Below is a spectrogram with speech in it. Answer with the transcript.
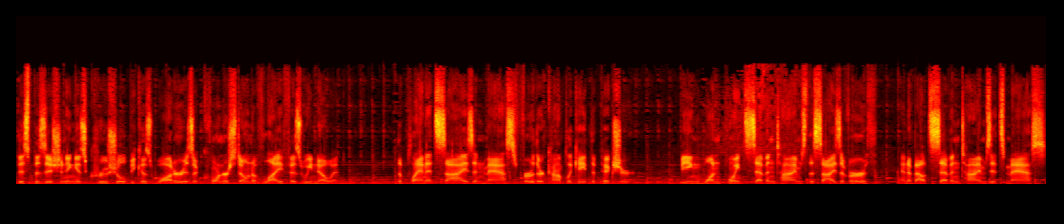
This positioning is crucial because water is a cornerstone of life as we know it. The planet's size and mass further complicate the picture. Being 1.7 times the size of Earth and about 7 times its mass,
